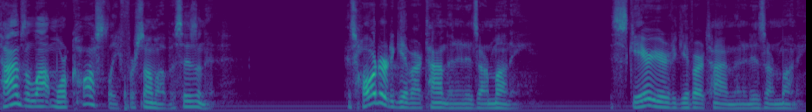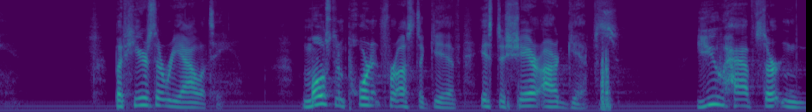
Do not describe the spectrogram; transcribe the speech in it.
Time's a lot more costly for some of us, isn't it? It's harder to give our time than it is our money. It's scarier to give our time than it is our money. But here's the reality most important for us to give is to share our gifts. You have certain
